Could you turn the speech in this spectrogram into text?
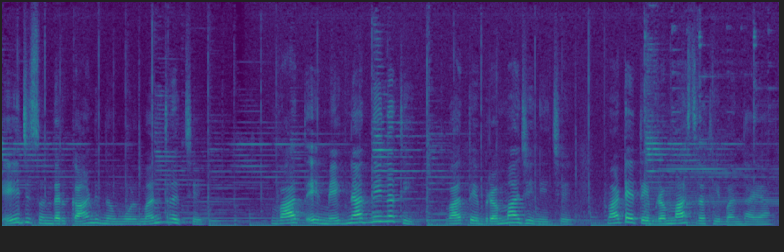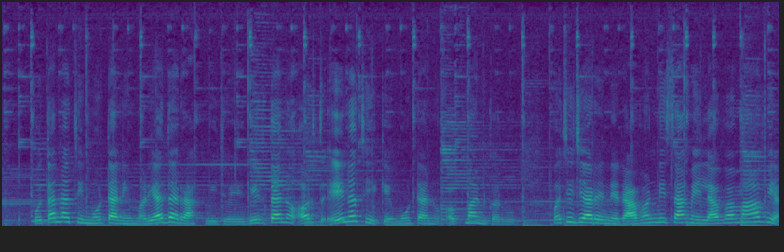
એ જ સુંદરકાંડનો મૂળ મંત્ર છે. વાત એ મેઘનાદની નથી, વાત એ બ્રહ્માજીની છે. માટે તે બ્રહ્માસ્ત્રથી બંધાયા. પોતાનાથી મોટાની મર્યાદા રાખવી જોઈએ. વીરતાનો અર્થ એ નથી કે મોટાનું અપમાન કરવું. પછી જ્યારે એને રાવણની સામે લાવવામાં આવ્યા,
